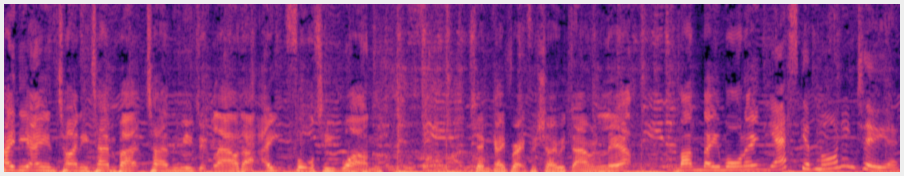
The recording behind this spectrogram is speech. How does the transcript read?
KDA and Tinie Tempah, turn the music louder, 8.41. It's MK Breakfast Show with Darren and Lia. Monday morning. Yes, good morning to you.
